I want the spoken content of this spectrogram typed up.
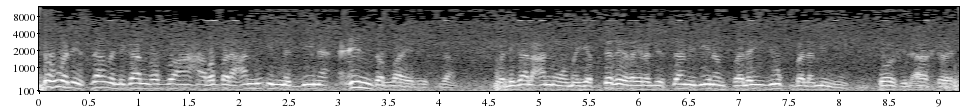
ده هو الإسلام اللي قال رب ربنا عنه إن الدين عند الله الإسلام. واللي قال عنه ومن يبتغي غير الإسلام دينا فلن يقبل منه. وهو في الآخرة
